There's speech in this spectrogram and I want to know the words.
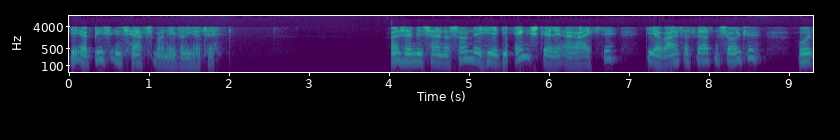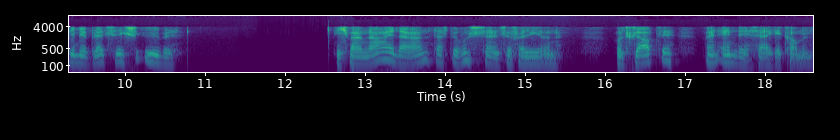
die er bis ins Herz manövrierte. Als er mit seiner Sonde hier die Engstelle erreichte, die erweitert werden sollte, wurde mir plötzlich übel. Ich war nahe daran, das Bewusstsein zu verlieren und glaubte, mein Ende sei gekommen.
